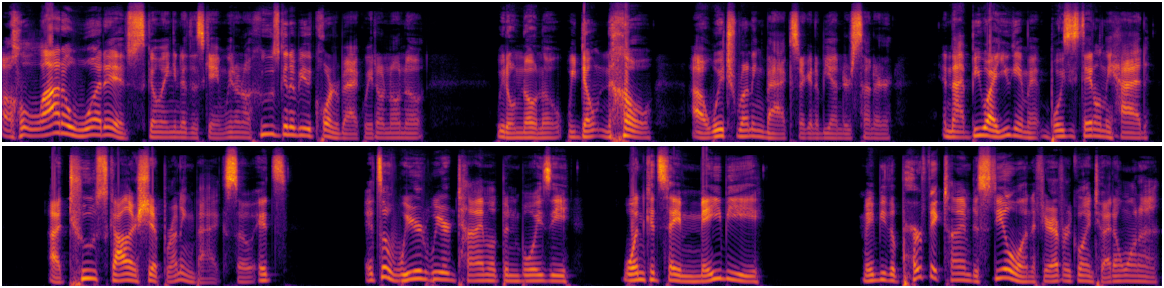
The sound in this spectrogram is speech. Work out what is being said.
a lot of what ifs going into this game. We don't know who's going to be the quarterback. We don't know no. We don't know no. We don't know uh, which running backs are going to be under center. In that BYU game, Boise State only had uh, two scholarship running backs, so it's it's a weird, weird time up in Boise. One could say maybe, maybe the perfect time to steal one if you're ever going to. I don't want to,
